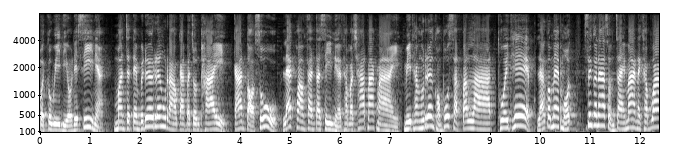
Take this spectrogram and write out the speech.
บทกวี The Odyssey เนี่ยมันจะเต็มไปด้วยเรื่องราวการประจนภัย การต่อสู้ และความแฟนตาซีเหนือธรรมชาติมากมาย มีทั้งเรื่องของพวกสัตว์ประหลาด ทวยเทพ แล้วก็แม่มด ซึ่งก็น่าสนใจมากนะครับว่า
